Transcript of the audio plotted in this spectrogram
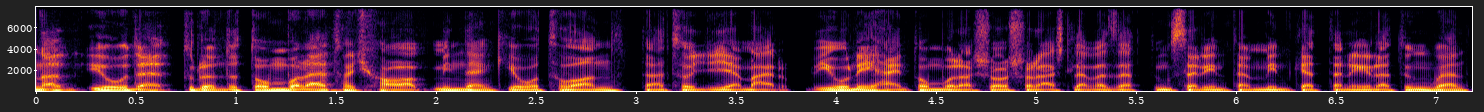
Na jó, de tudod a tombolát, hogyha mindenki ott van, tehát hogy ugye már jó néhány tombola sorsolást levezettünk szerintem mindketten életünkben,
